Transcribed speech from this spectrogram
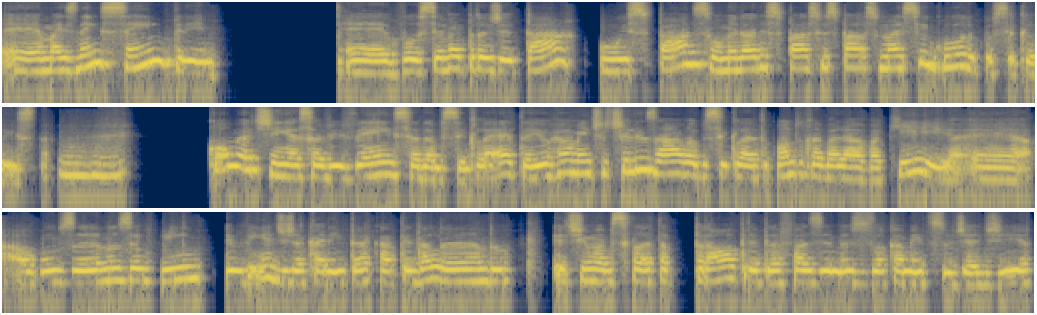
É, mas nem sempre é, você vai projetar o espaço, o melhor espaço, o espaço mais seguro para o ciclista. Uhum. Como eu tinha essa vivência da bicicleta, eu realmente utilizava a bicicleta. Quando eu trabalhava aqui, é, há alguns anos eu, vim, eu vinha de Jacareí para cá pedalando. Eu tinha uma bicicleta própria para fazer meus deslocamentos do dia a dia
